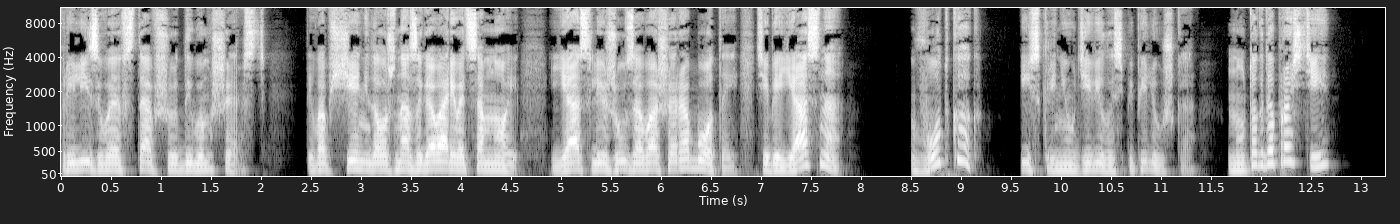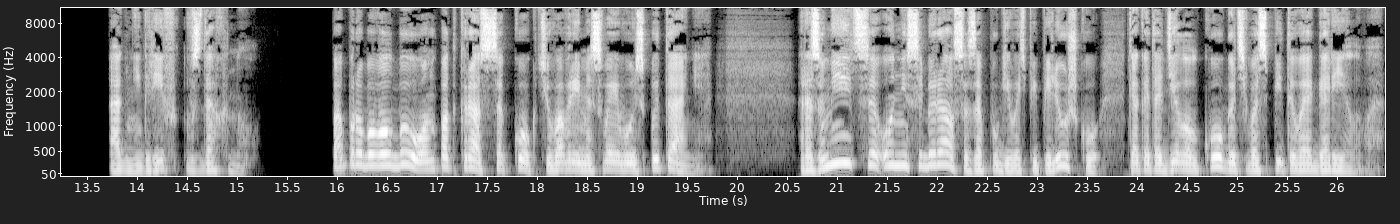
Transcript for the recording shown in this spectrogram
прилизывая вставшую дыбом шерсть. «Ты вообще не должна заговаривать со мной. Я слежу за вашей работой. Тебе ясно?» «Вот как?» — искренне удивилась Пепелюшка. «Ну тогда прости». Огнегриф вздохнул. Попробовал бы он подкрасться к когтю во время своего испытания. Разумеется, он не собирался запугивать Пепелюшку, как это делал коготь, воспитывая Горелого.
